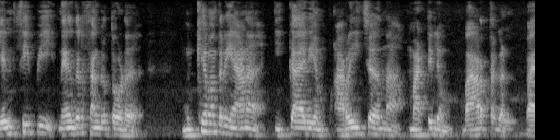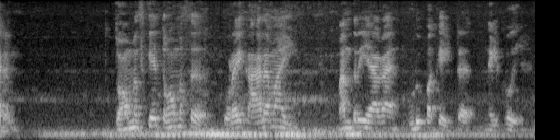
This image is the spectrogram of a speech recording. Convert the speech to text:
എൻ സി പി നേതൃസംഘത്തോട് മുഖ്യമന്ത്രിയാണ് ഇക്കാര്യം അറിയിച്ചതെന്ന മട്ടിലും വാർത്തകൾ പരന്നു. തോമസ് കെ തോമസ് കുറെ കാലമായി മന്ത്രിയാകാൻ ഉടുപ്പൊക്കെ ഇട്ട് നിൽക്കുകയാണ്.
